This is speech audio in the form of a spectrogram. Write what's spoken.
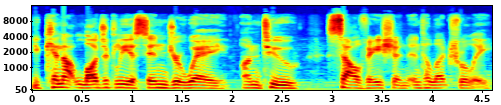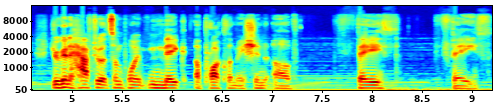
You cannot logically ascend your way unto salvation intellectually. You're going to have to, at some point, make a proclamation of faith, faith,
